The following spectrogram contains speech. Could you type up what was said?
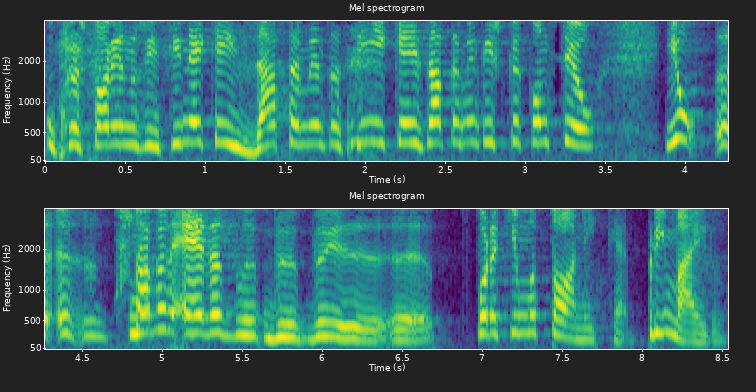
o que a história nos ensina é que é exatamente assim e que é exatamente isto que aconteceu. E eu uh, uh, gostava, era de, de, de uh, pôr aqui uma tónica. Primeiro,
